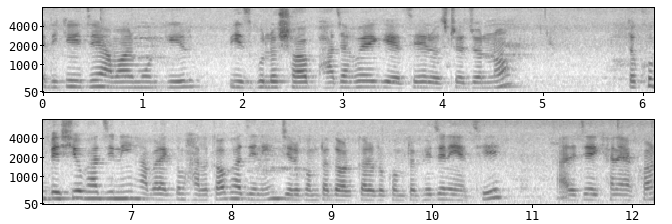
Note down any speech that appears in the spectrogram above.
এদিকে এই যে আমার মুরগির পিসগুলো সব ভাজা হয়ে গিয়েছে রোস্টের জন্য। তো খুব বেশিও ভাজিনি, আবার একদম হালকাও ভাজিনি, যেরকমটা দরকার ওরকমটা ভেজে নিয়েছি। আর এই যে এখানে এখন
